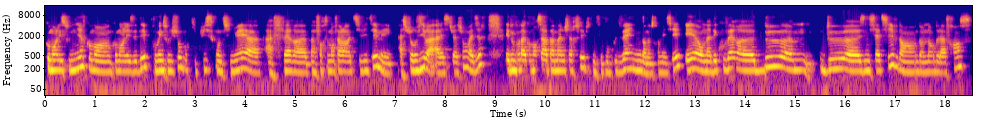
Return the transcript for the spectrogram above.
comment les soutenir, comment, les aider, trouver une solution pour qu'ils puissent continuer à, faire, euh, pas forcément faire leur activité, mais à survivre à, la situation, on va dire. Et donc, on a commencé à pas mal chercher, puisqu'on fait beaucoup de veille, nous, dans notre métier. Et euh, on a découvert deux, initiatives dans, dans, le nord de la France,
